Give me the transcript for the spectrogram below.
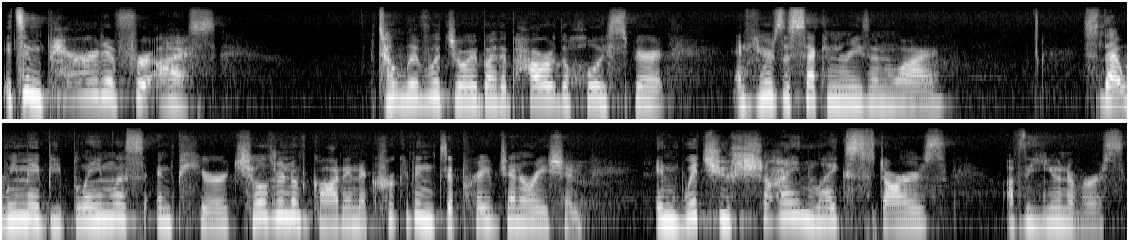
It's imperative for us to live with joy by the power of the Holy Spirit. And here's the second reason why so that we may be blameless and pure, children of God in a crooked and depraved generation, in which you shine like stars of the universe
